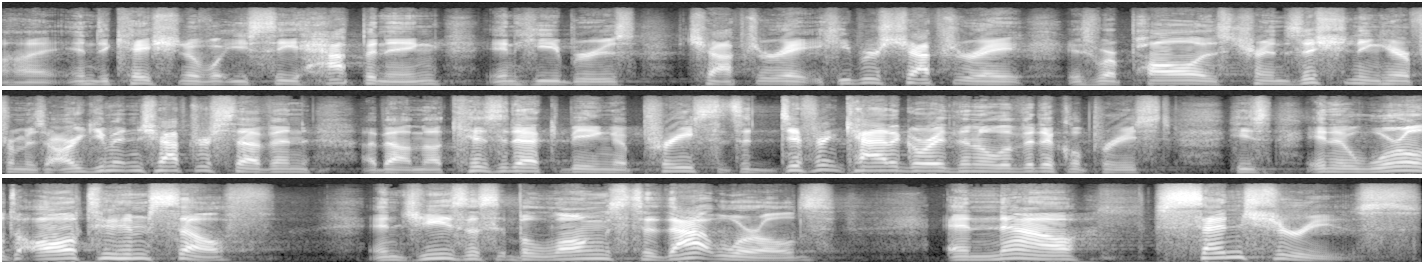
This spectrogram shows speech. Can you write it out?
uh, indication of what you see happening in Hebrews chapter 8. Hebrews chapter 8 is where Paul is transitioning here from his argument in chapter 7 about Melchizedek being a priest. It's a different category than a Levitical priest. He's in a world all to himself, and Jesus belongs to that world. And now, centuries,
